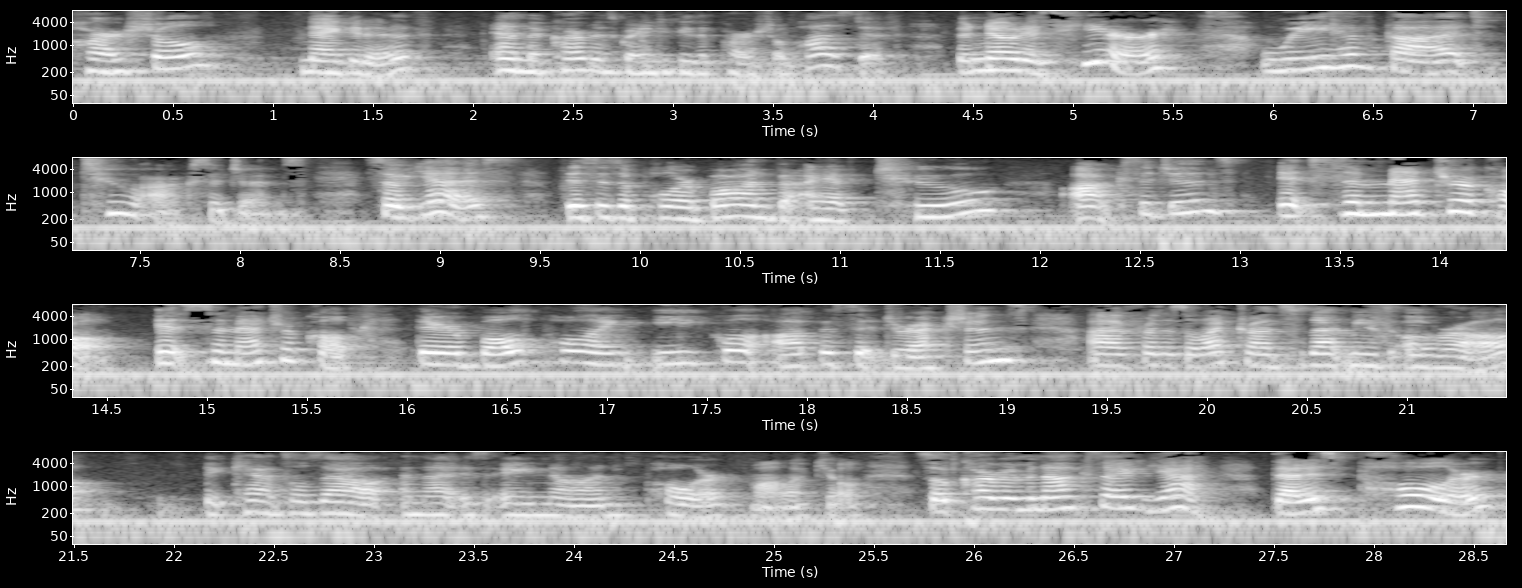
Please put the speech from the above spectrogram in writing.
partial negative, and the carbon is going to be the partial positive. But notice here, we have got two oxygens. So yes, this is a polar bond, but I have two oxygens. It's symmetrical. It's symmetrical. They're both pulling equal opposite directions uh, for those electrons. So that means overall, it cancels out and that is a non-polar molecule. So carbon monoxide, yeah, that is polar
